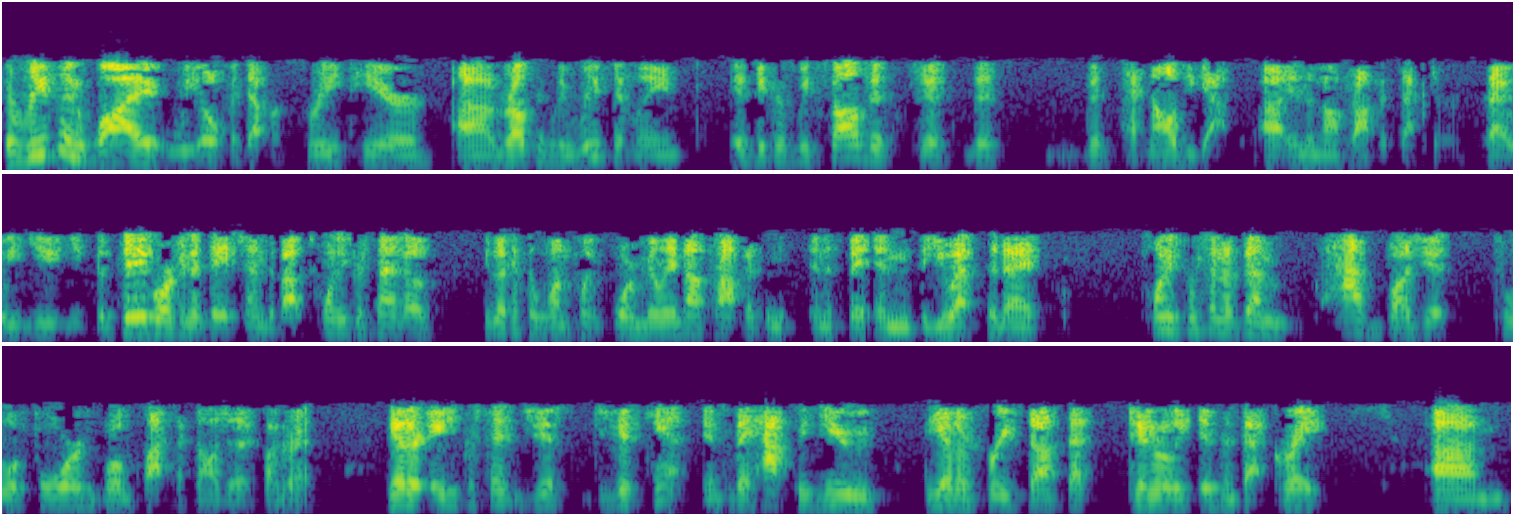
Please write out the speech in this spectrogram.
The reason why we opened up a free tier uh, relatively recently is because we saw this just this this technology gap uh, in the nonprofit sector. Right, we, you, you, the big organizations, about 20% of you look at the 1.4 million nonprofits in, in, the, in the U.S. today, 20% of them have budget to afford world-class technology like Funraise. The other 80% just just can't, and so they have to use the other free stuff that generally isn't that great. Um,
